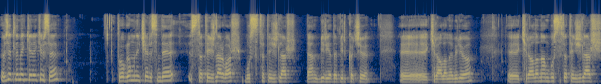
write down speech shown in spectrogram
Özetlemek gerekirse programın içerisinde stratejiler var. Bu stratejilerden bir ya da birkaçı e, kiralanabiliyor. E, kiralanan bu stratejiler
